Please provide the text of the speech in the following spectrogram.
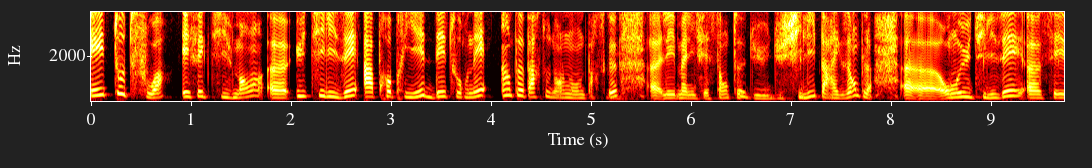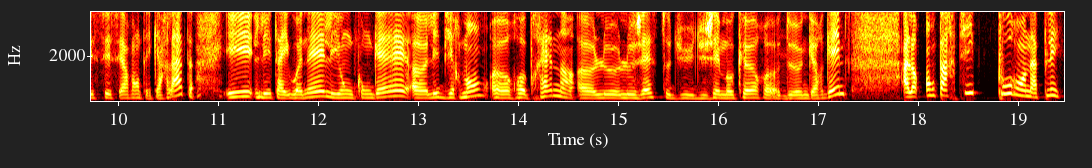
et toutefois, effectivement, euh, utilisées, appropriées, détournées un peu partout dans le monde. Parce que euh, les manifestantes du, Chili, par exemple, euh, ont utilisé ces, servantes écarlates. Et les Taïwanais, les Hongkongais, les Birmans reprennent le, geste du, du moqueur de Hunger Games. Alors, en partie pour en appeler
